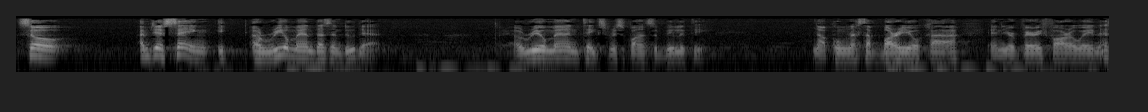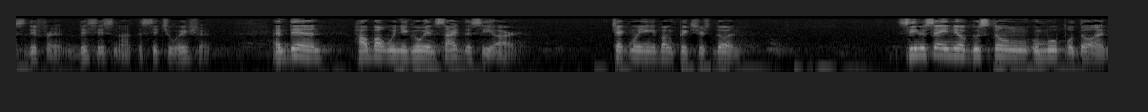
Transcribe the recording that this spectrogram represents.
So, I'm just saying, it, a real man doesn't do that. A real man takes responsibility. Now, kung nasa barrio ka and you're very far away, that's different. This is not the situation. And then, how about when you go inside the CR? Check mo yung ibang pictures doon. Sino sa inyo gustong umupo doon?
